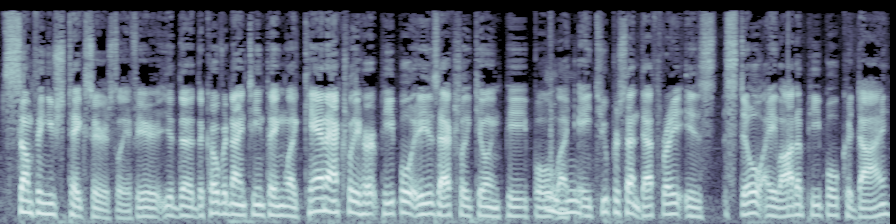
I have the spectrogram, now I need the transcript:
something you should take seriously. If you're you- the the COVID-19 thing like can actually hurt people it is actually killing people. Like a 2% death rate is still a lot of people could die.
